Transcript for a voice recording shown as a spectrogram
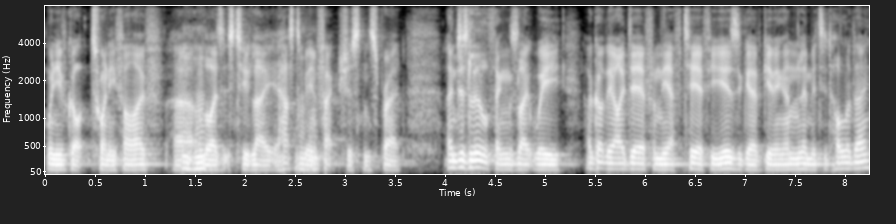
when you've got 25. Uh, mm-hmm. Otherwise, it's too late. It has to mm-hmm. be infectious and spread. And just little things like we, I got the idea from the FT a few years ago of giving unlimited holiday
